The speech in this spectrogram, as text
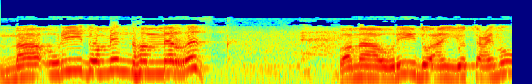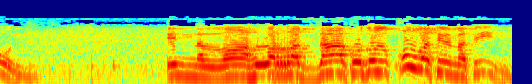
ما اريد منهم من رزق وما اريد ان يطعمون ان الله هو الرزاق ذو القوة المتين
